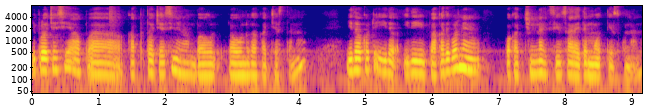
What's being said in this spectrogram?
ఇప్పుడు వచ్చేసి ఆ కప్పుతో వచ్చేసి నేను బౌల్ రౌండ్గా కట్ చేస్తాను. ఇది ఒకటి ఇది ఇది పక్కది కూడా నేను ఒక చిన్నది సీసాది అయితే మూత తీసుకున్నాను.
